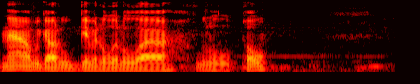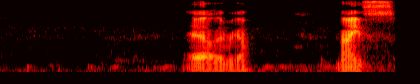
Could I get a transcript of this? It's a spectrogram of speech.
Now we gotta give it a little, uh, little pull. Yeah, there we go. Nice.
